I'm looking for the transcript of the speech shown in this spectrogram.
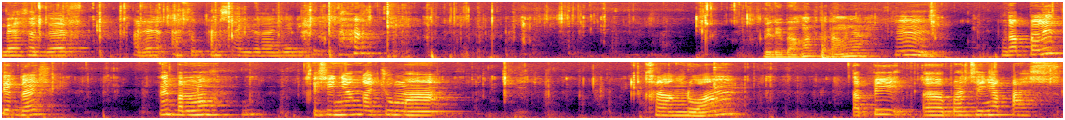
biar segar ada asupan sayurannya dikit Gede banget kerangnya. hmm. Nggak pelit ya guys. Ini penuh. Isinya nggak cuma kerang doang tapi eh, porsinya pas.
